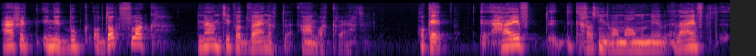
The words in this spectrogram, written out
eigenlijk in dit boek op dat vlak, mijn wat weinig aandacht krijgt. Oké, hij heeft, ik ga het niet allemaal handen meer, hij heeft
